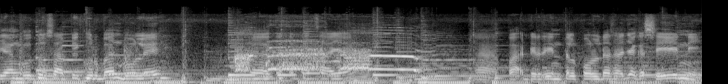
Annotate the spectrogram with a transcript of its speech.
yang butuh sapi kurban boleh eh, ke tempat saya. Nah, Pak Dir Intel Polda saja ke sini.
